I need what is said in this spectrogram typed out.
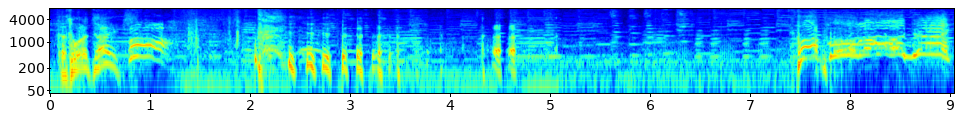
That's what it takes. Harpoon on deck!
